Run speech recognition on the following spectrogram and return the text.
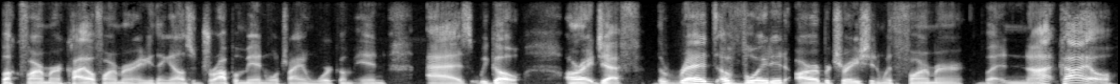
Buck Farmer, Kyle Farmer, anything else, drop them in. We'll try and work them in as we go. All right, Jeff. The Reds avoided arbitration with Farmer, but not Kyle.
